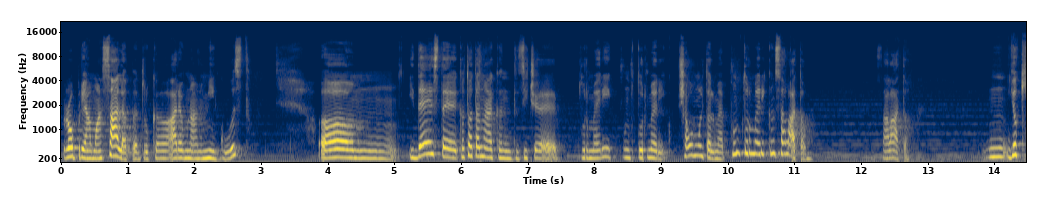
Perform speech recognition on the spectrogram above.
propria masală pentru că are un anumit gust. Um, ideea este că toată lumea când zice turmeric, pun turmeric. Și au multă lume, pun turmeric în salată. Salată. E ok,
